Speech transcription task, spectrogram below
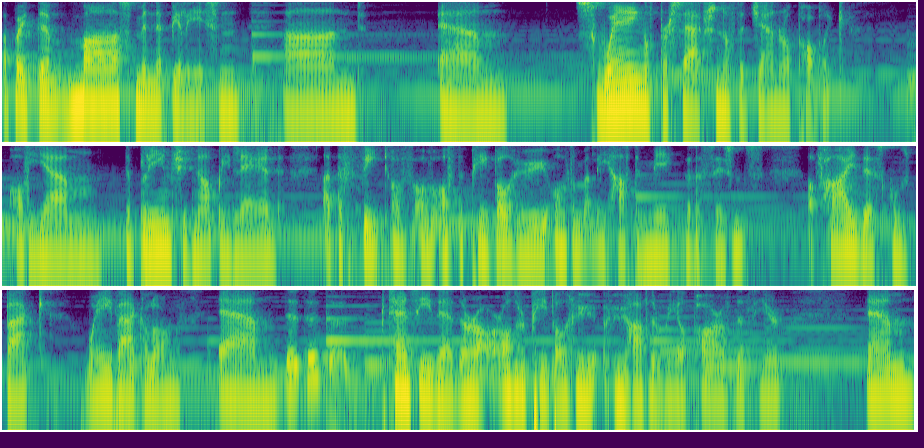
about the mass manipulation and um, swaying of perception of the general public. Of the, um, the blame should not be laid at the feet of, of, of the people who ultimately have to make the decisions of how this goes back, way back along. Um, the, the, the potentially that there are other people who, who have the real power of this here. Um,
